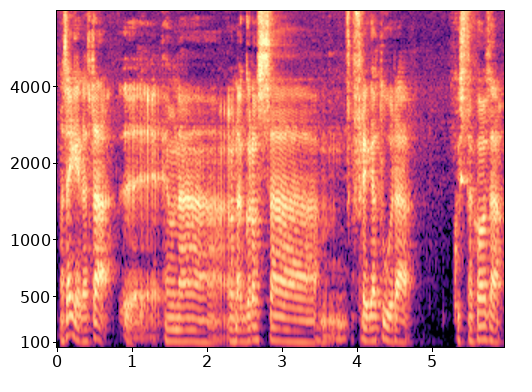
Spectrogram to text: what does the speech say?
Ma sai che in realtà eh, è una, una grossa mm, fregatura questa cosa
